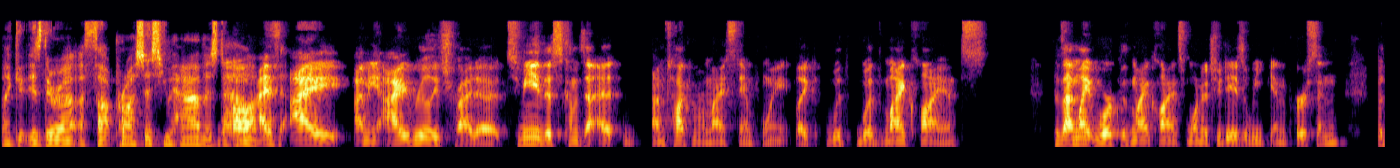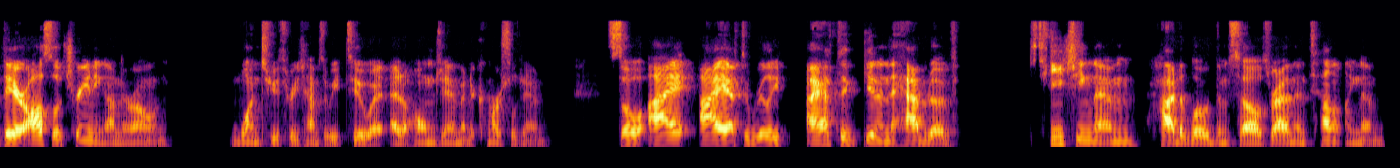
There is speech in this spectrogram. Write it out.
like is there a, a thought process you have as to well, how i i i mean i really try to to me this comes out i'm talking from my standpoint like with with my clients because i might work with my clients one or two days a week in person but they are also training on their own one, two, three times a week too at, at a home gym and a commercial gym. So I I have to really I have to get in the habit of teaching them how to load themselves rather than telling them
